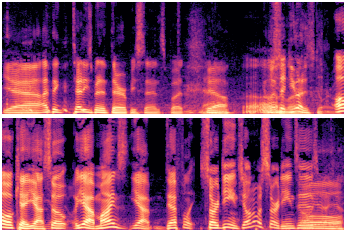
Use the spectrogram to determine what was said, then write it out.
Yeah, I think Teddy's been in therapy since, but yeah. You said you had a story. Oh, okay, yeah. So yeah, mine's yeah, definitely sardines. Y'all know what sardines is? Oh.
